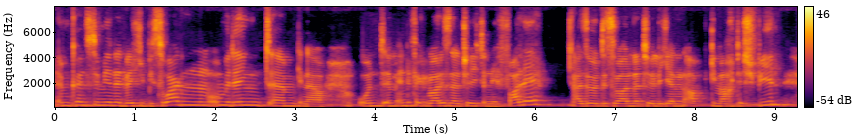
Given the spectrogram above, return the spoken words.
Ähm, könntest du mir nicht welche besorgen? Unbedingt, ähm, genau. Und im Endeffekt war das natürlich dann eine Falle. Also das war natürlich ein abgemachtes Spiel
